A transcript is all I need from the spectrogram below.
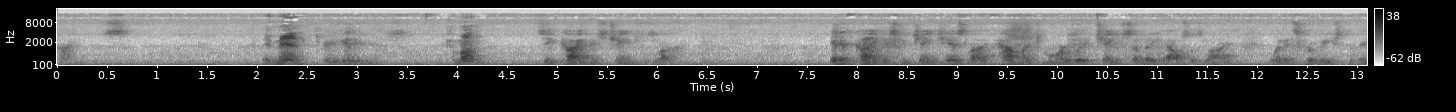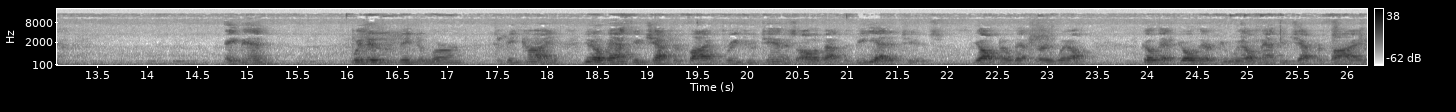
kindness? Amen. Are you getting this? Come on. See, kindness changed his life. And if kindness can change his life, how much more would it change somebody else's life when it's released to them? Mm-hmm. Amen? We need need to learn to be kind. You know, Matthew chapter 5, 3 through 10 is all about the Beatitudes. Y'all know that very well. Go there, go there if you will. Matthew chapter 5,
